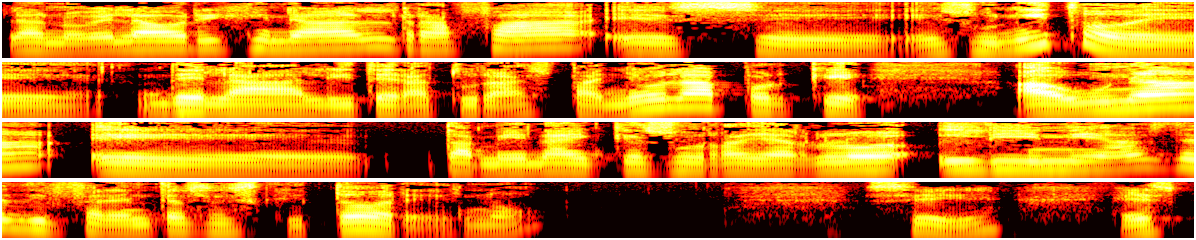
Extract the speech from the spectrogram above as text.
La novela original, Rafa, es, eh, es un hito de, de, la literatura española porque a una eh, también hay que subrayarlo líneas de diferentes escritores, ¿no? Sí, es,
